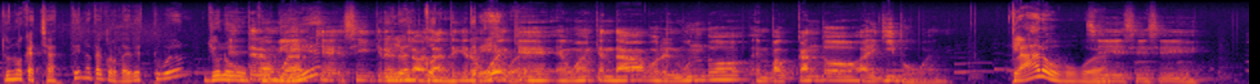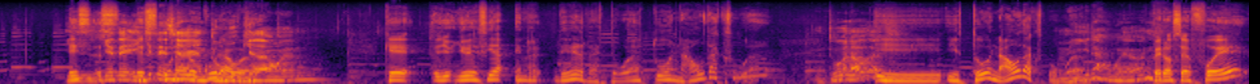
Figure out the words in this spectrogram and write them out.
¿Tú no cachaste? ¿No te acordáis de este weón? Yo lo Este era un weón que, sí, creo que lo hablaste, que era un weón que, el weón que andaba por el mundo embaucando a equipos, weón. Claro, weón. Sí, sí, sí. ¿Y Es- qué te, y es qué te una decía en tu locura, weón. búsqueda, weón? Que yo, yo decía, en re- de verdad, este weón estuvo en Audax, weón. ¿Estuvo en Audax? Y, y estuvo en Audax, po, weón. Mira, weón. Pero se fue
